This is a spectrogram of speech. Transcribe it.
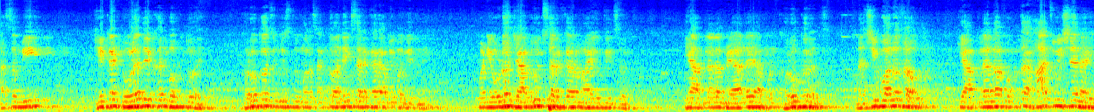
असं मी जे काही डोळे देखत बघतोय खरोखरच मी तुम्हाला सांगतो अनेक सरकार आम्ही बघितले. पण एवढं जागरूक सरकार महायुतीचं हे आपल्याला मिळालंय आपण खरोखरच नशिबानच आहोत की आपल्याला फक्त हाच विषय नाही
